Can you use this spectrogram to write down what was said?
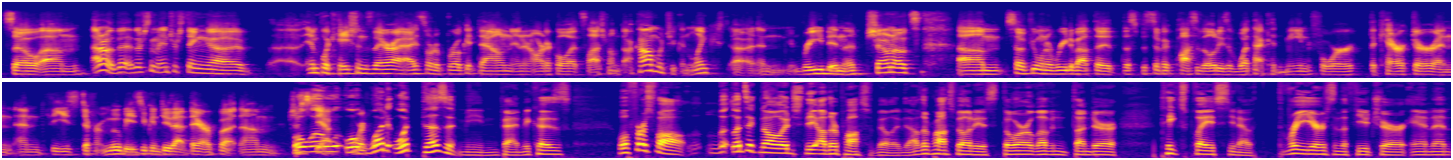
So um, I don't know. There's some interesting uh, uh, implications there. I, I, sort of broke it down in an article at slashfilm.com, which you can link uh, and read in the show notes. Um, so if you want to read about the the specific possibilities of what that could mean for the character and and these different movies, you can do that there. But um, just, well, yeah, well, what what does it mean, Ben? Because well, first of all, let's acknowledge the other possibility. The other possibility is Thor: Love and Thunder takes place, you know, three years in the future, and then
